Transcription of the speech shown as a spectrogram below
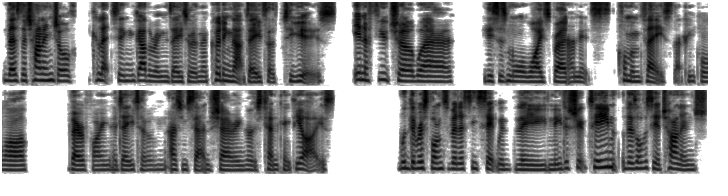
there's the challenge of collecting gathering data and then putting that data to use in a future where this is more widespread and it's commonplace that people are verifying the data and, as you said, and sharing those 10 KPIs. Would the responsibility sit with the leadership team? There's obviously a challenge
